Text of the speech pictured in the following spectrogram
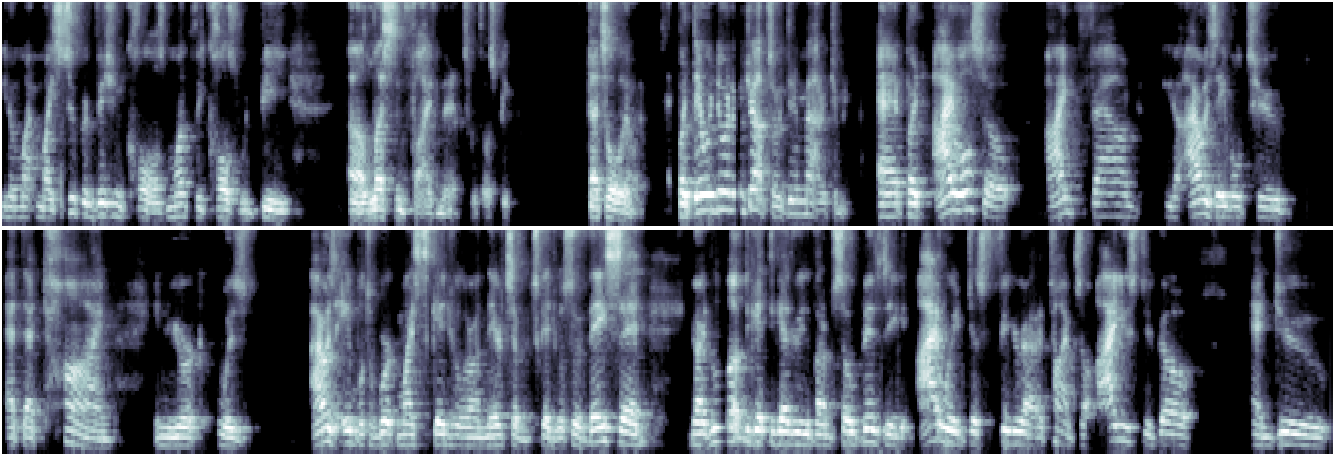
you know, my, my supervision calls, monthly calls would be uh, less than five minutes with those people. That's all they wanted. But they were doing a good job, so it didn't matter to me. And but I also I found, you know, I was able to at that time in New York was I was able to work my schedule around their schedule. So if they said, you know, I'd love to get together, but I'm so busy, I would just figure out a time. So I used to go and do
